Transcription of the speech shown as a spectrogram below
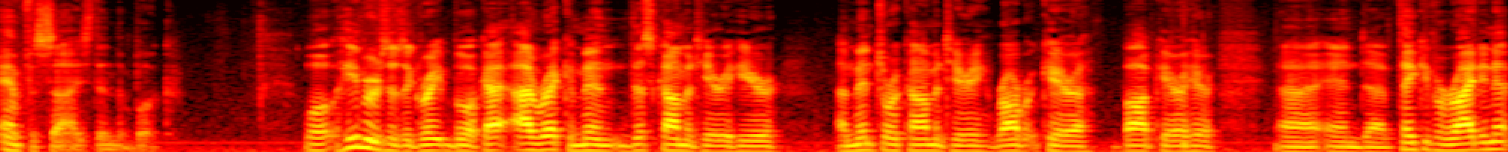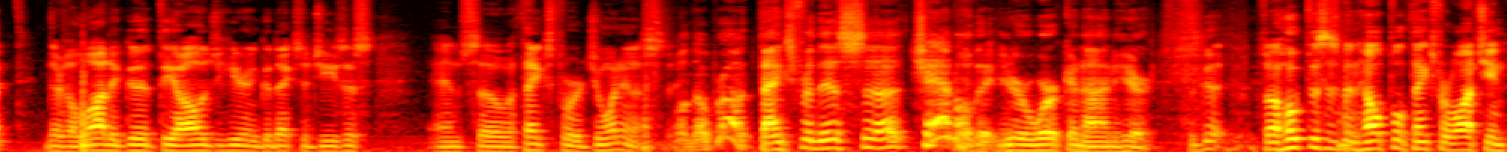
emphasized in the book. Well, Hebrews is a great book. I, I recommend this commentary here, a mentor commentary, Robert Cara, Bob Cara here. Uh, and uh, thank you for writing it. There's a lot of good theology here and good exegesis. And so thanks for joining us. today. Well, no problem. Thanks for this uh, channel that you're working on here. So good. So I hope this has been helpful. Thanks for watching.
